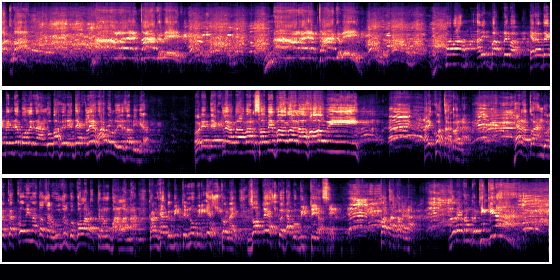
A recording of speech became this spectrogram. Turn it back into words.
আরে বাপ রে বাপ, এরা দেখবেন যে বলে যে আঙ্গ বাপেরে দেখলে ভাগল হয়ে যাবি গা। ওরে দেখলে বাবার সবই পাগল হবি। আরে কথা কয় না। হেরা তো আঙ্গর কমি মাদ্রাসার হুজুর গো গলাটা তেমন বালা না, কারণ হ্যাগো বিত্তে নবীর এস্ক নাই, যত এস্ক হ্যাগো বিত্তে আছে। কথা কয় না। জোরে কম ঠিক কিনা?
